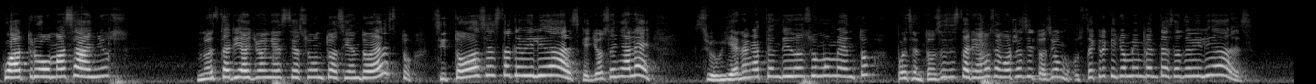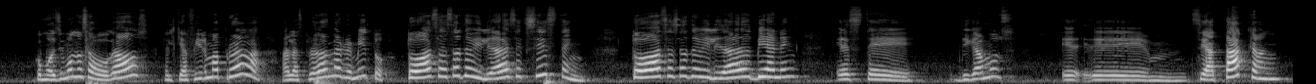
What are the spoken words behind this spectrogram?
cuatro o más años, no estaría yo en este asunto haciendo esto. Si todas estas debilidades que yo señalé se hubieran atendido en su momento, pues entonces estaríamos en otra situación. ¿Usted cree que yo me inventé esas debilidades? Como decimos los abogados, el que afirma prueba, a las pruebas me remito. Todas esas debilidades existen. Todas esas debilidades vienen, este, digamos, eh, eh, se atacan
